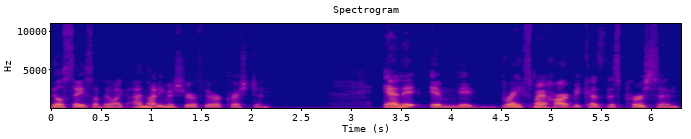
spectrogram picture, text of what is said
They'll say something like, "I'm not even sure if they're a Christian," and it it, hmm. it breaks my heart because this person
